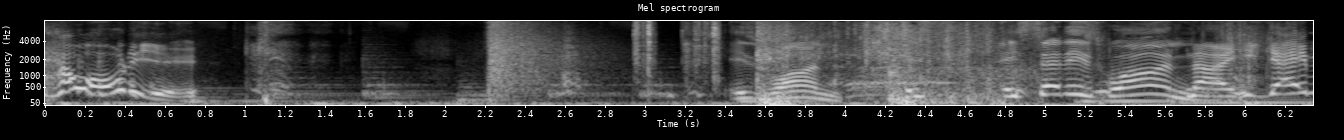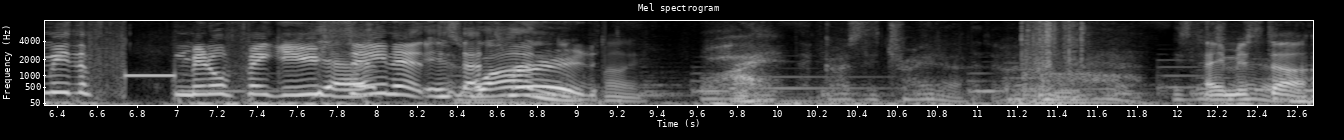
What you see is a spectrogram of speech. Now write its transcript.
How old are you? He's won. He's, he said he's won. No, he gave me the middle finger. You've Yeah, seen it. He's That's won. rude. Why? That guy's the traitor. That guy's the traitor. He's Hey, mister.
